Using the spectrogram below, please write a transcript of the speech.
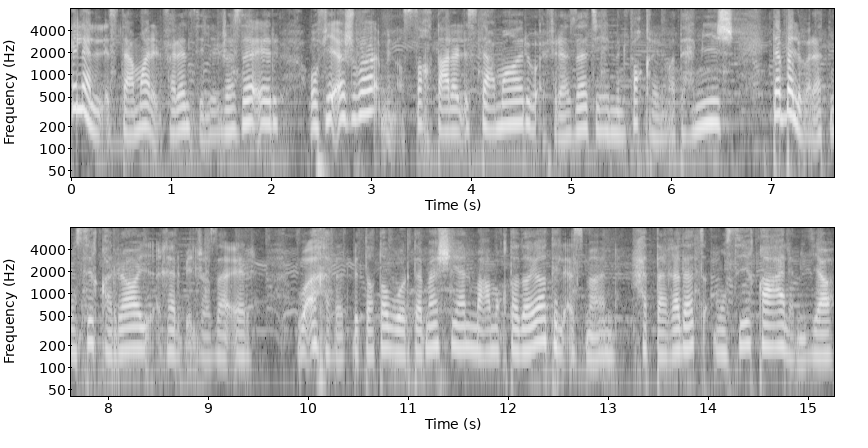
خلال الاستعمار الفرنسي للجزائر وفي أجواء من السخط على الاستعمار وإفرازاته من فقر وتهميش تبلورت موسيقى الراي غرب الجزائر. وأخذت بالتطور تماشيا مع مقتضيات الأزمان حتى غدت موسيقى عالمية.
